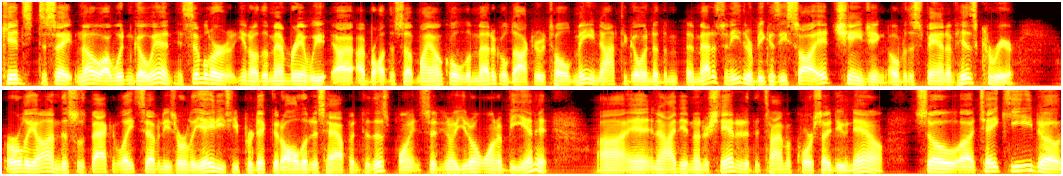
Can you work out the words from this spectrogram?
kids to say, no, I wouldn't go in. It's similar, you know, the memory, and we, I, I brought this up. My uncle, the medical doctor, told me not to go into the medicine either because he saw it changing over the span of his career. Early on, this was back in the late 70s, early 80s, he predicted all that has happened to this point and said, you know, you don't want to be in it. Uh, and, and I didn't understand it at the time. Of course, I do now. So uh, take heed, uh,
